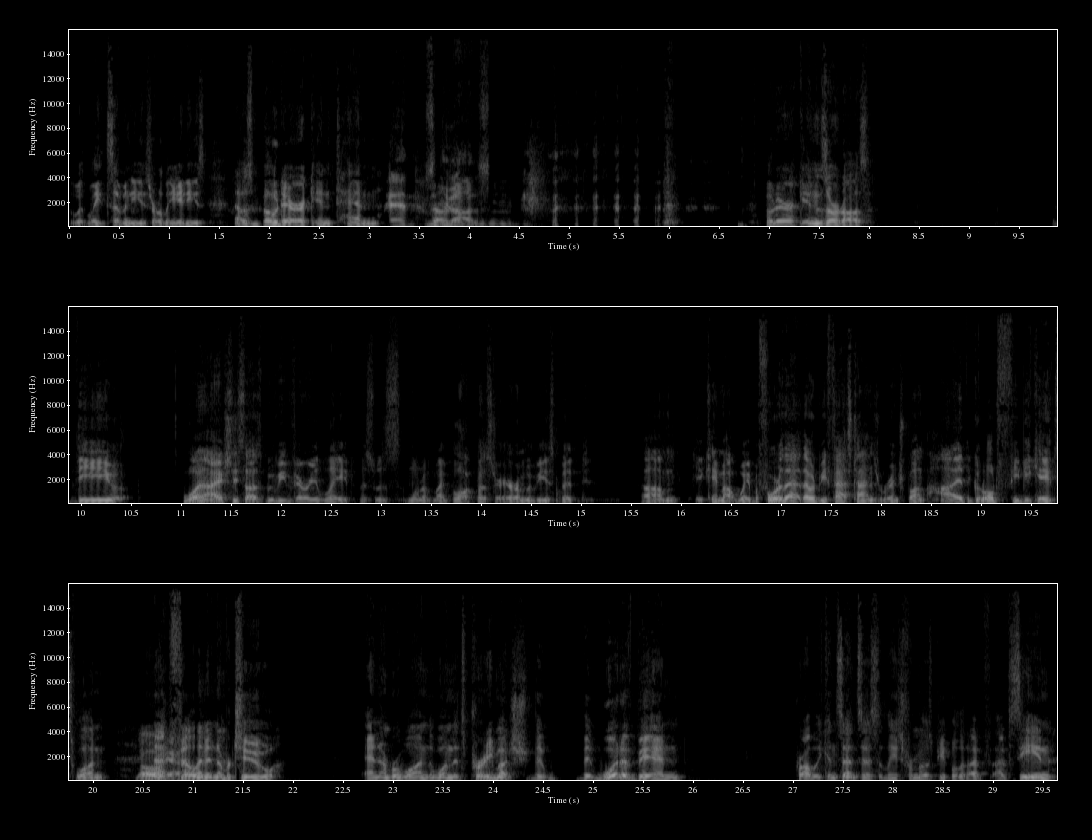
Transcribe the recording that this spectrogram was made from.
what, late seventies, early eighties. That was Bo Derek in Ten. And Zardoz. Mhm. Bo Derek in Zardoz. The one I actually saw this movie very late. This was one of my blockbuster era movies, but Um, it came out way before that. That would be Fast Times at Ridgemont High, the good old Phoebe Cates one. Oh that yeah. fell in at number two, and number one, the one that's pretty much that that would have been probably consensus, at least for most people that I've I've seen.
